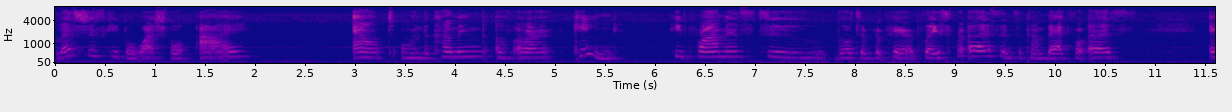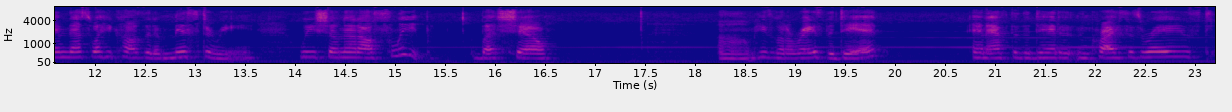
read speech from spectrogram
let's just keep a watchful eye out on the coming of our King. He promised to go to prepare a place for us and to come back for us. And that's why he calls it a mystery. We shall not all sleep, but shall um, he's going to raise the dead. And after the dead in Christ is raised,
